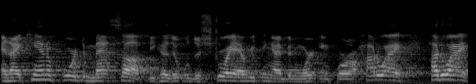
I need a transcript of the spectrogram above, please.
and I can't afford to mess up because it will destroy everything I've been working for? Or how do I how do I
